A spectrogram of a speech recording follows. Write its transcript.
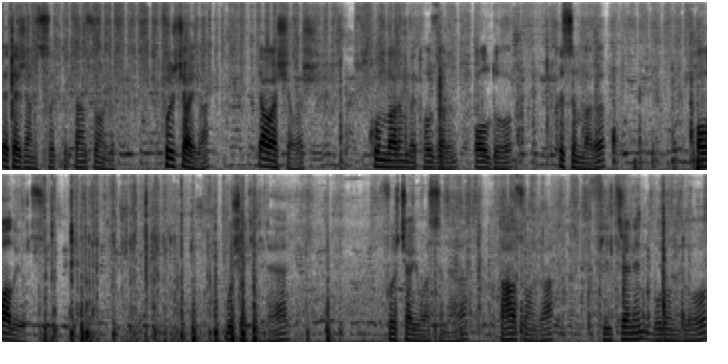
Deterjanı sıktıktan sonra fırçayla yavaş yavaş kumların ve tozların olduğu kısımları ovalıyoruz. Bu şekilde fırça yuvasını daha sonra filtrenin bulunduğu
